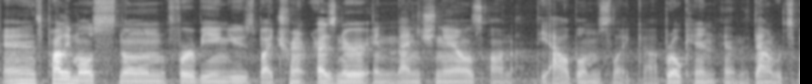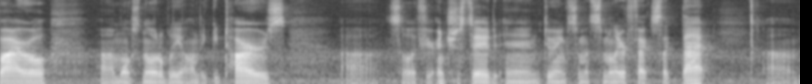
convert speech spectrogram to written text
and it's probably most known for being used by Trent Reznor and Nine Inch Nails on the albums like uh, Broken and The Downward Spiral, uh, most notably on the guitars. Uh, so if you're interested in doing some similar effects like that, um,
